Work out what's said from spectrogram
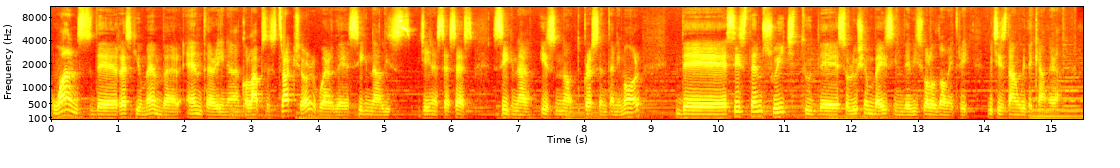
once the rescue member enter in a collapsed structure where the signal is GNSS signal is not present anymore, the system switch to the solution based in the visual odometry, which is done with the camera.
